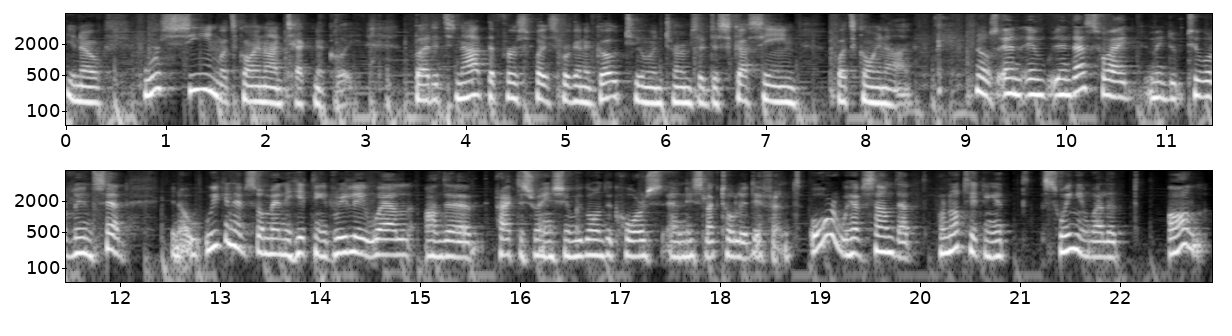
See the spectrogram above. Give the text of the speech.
you know, we're seeing what's going on technically, but it's not the first place we're going to go to in terms of discussing what's going on. No, and, and, and that's why, I mean, to what Lynn said, you know, we can have so many hitting it really well on the practice range and we go on the course and it's like totally different. Or we have some that are not hitting it, swinging well at all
